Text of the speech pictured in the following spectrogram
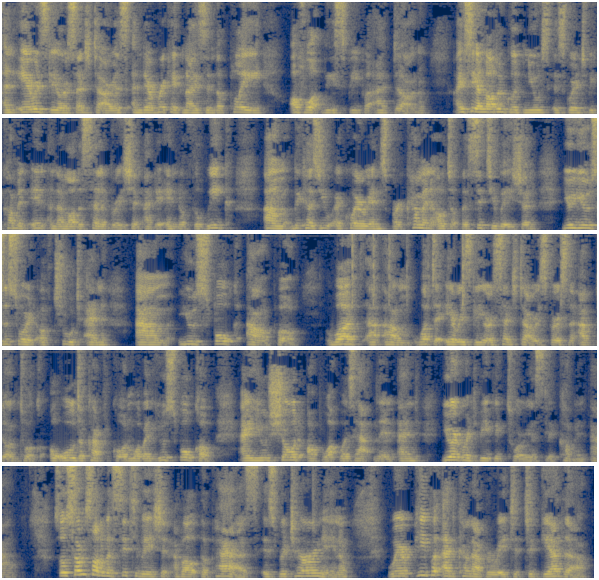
an Aries, Leo, or Sagittarius, and they're recognizing the play of what these people had done. I see a lot of good news is going to be coming in and a lot of celebration at the end of the week um, because you Aquarians are coming out of a situation. You use the sword of truth and um, you spoke up what uh, um what the Aries Leo or Sagittarius person have done to an older Capricorn woman. You spoke up and you showed up what was happening and you're going to be victoriously coming out. So some sort of a situation about the past is returning where people had collaborated together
